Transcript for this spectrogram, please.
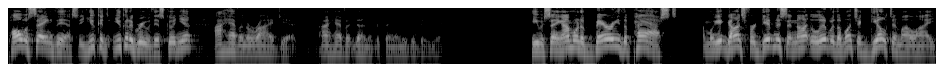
Paul was saying this. You could, you could agree with this, couldn't you? I haven't arrived yet. I haven't done everything I need to do yet. He was saying, I'm going to bury the past I'm going to get God's forgiveness and not live with a bunch of guilt in my life.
